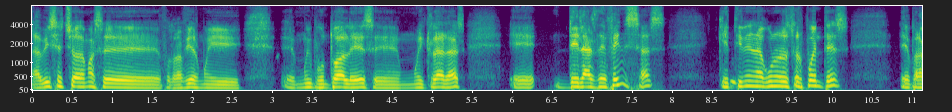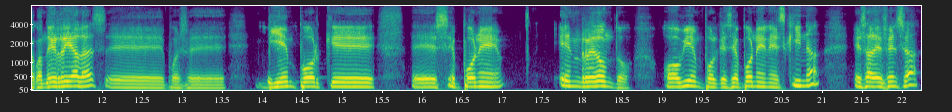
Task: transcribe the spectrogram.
habéis hecho además eh, fotografías muy, muy puntuales, muy claras, de las defensas que tienen algunos de estos puentes. para cuando hay riadas, pues bien porque se pone en redondo o bien porque se pone en esquina esa defensa,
